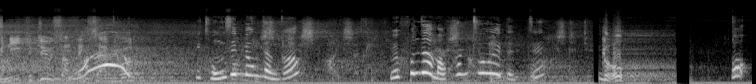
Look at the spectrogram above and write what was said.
We need to do something, Samuel. 이 정신병자인가? 왜 혼자 막 환청을 듣지? 어?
